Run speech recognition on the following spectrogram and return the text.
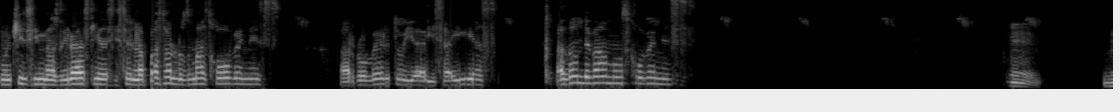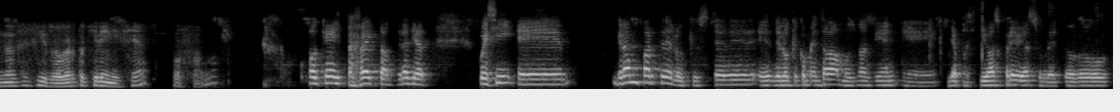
Muchísimas gracias y se la paso a los más jóvenes, a Roberto y a Isaías. ¿A dónde vamos, jóvenes? Eh, no sé si Roberto quiere iniciar, por favor. Ok, perfecto, gracias. Pues sí, eh, gran parte de lo que ustedes, eh, de lo que comentábamos más bien, diapositivas previas, sobre todo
